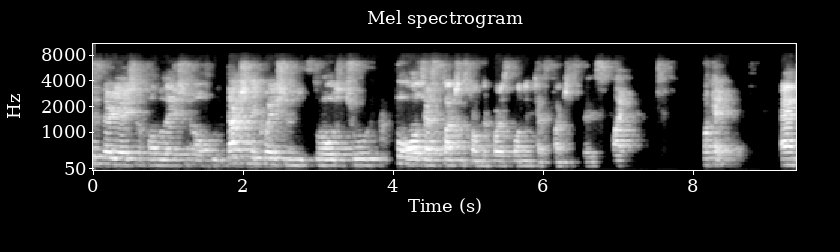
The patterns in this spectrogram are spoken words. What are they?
this variational formulation of the induction equation needs to hold true for all test functions from the corresponding test function space Y. Okay. And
